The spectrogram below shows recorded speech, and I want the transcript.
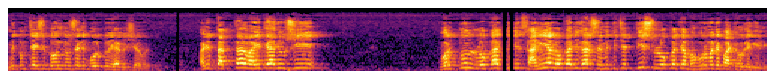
मी तुमच्याशी दोन दिवसांनी बोलतो ह्या विषयावरती. आणि तत्काळ भाई त्या दिवशी वरतून लोकांची स्थानीय लोकाधिकार समितीचे तीस लोक त्या भगूरमध्ये पाठवले गेले.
